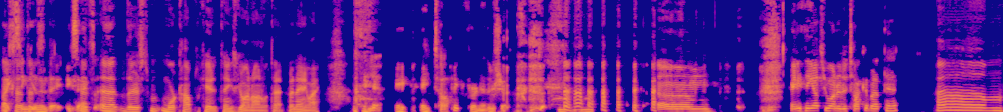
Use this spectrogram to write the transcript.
Like Except singular it's- they, exactly. It's, uh, there's more complicated things going on with that, but anyway. a, a topic for another show. Um, Anything else you wanted to talk about that? Um,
